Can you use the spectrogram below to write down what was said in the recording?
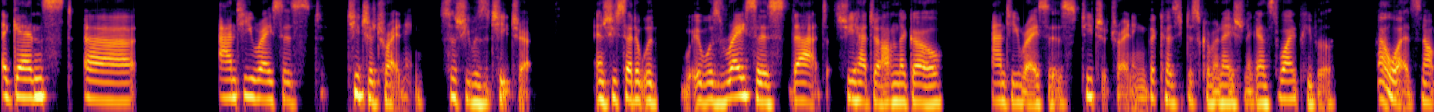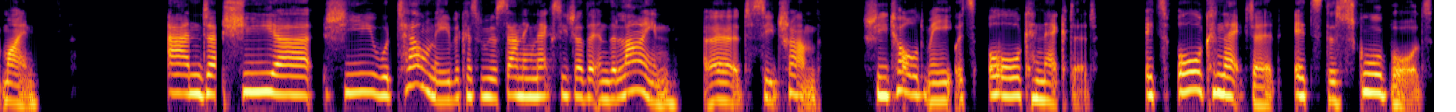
against uh, anti-racist teacher training. So she was a teacher, and she said it would it was racist that she had to undergo anti-racist teacher training because discrimination against white people. Her words, not mine. And uh, she uh, she would tell me because we were standing next to each other in the line uh, to see Trump. She told me it's all connected. It's all connected. It's the school boards.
